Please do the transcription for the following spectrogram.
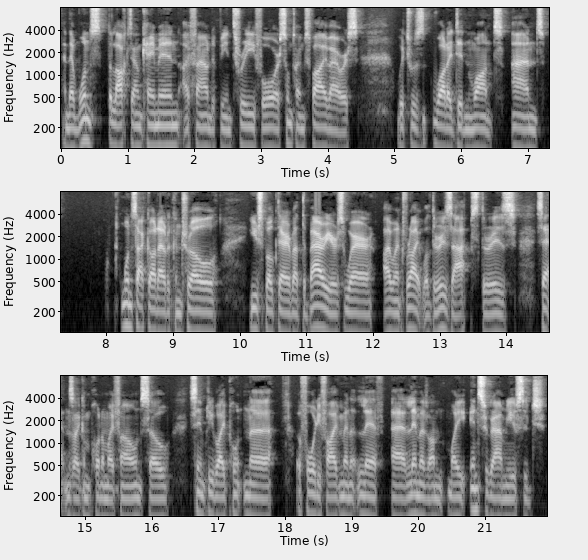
And then once the lockdown came in, I found it being three, four, sometimes five hours, which was what I didn't want. And once that got out of control, you spoke there about the barriers where I went, right, well, there is apps, there is settings I can put on my phone. So simply by putting a, a 45 minute uh, limit on my Instagram usage,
